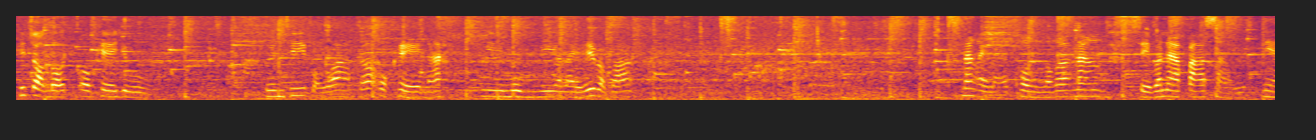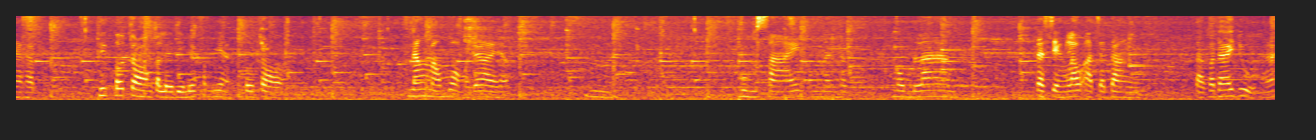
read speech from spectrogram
ที่จอดรถโอเคอยู่ พื้นที่บอกว่าก็โอเคนะ มีมุมมีอะไรที่แบบว่า นั่งหลายๆคนแล้วก็นั่งเสวนาปลาใสเนี่ยครับ ที่โต๊ะจองกันเลยดีไหมครับเนี่ยโต๊ะจอง นั่งเมาส์มองได้ครับ มุมซ้ายตรงนั้นครับมุมล่าง แต่เสียงเราอาจจะดัง แต่ก็ได้อยู่นะ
